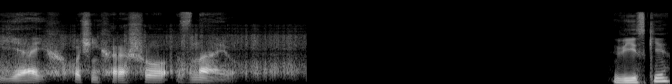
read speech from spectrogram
Я их очень хорошо знаю». «Виски?»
